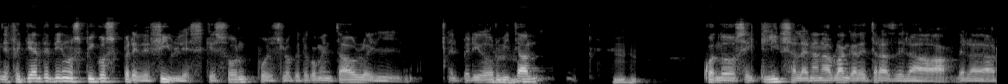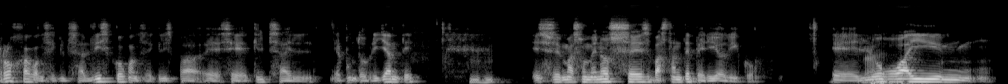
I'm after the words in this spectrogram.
efectivamente tiene unos picos predecibles, que son, pues, lo que te he comentado, el, periodo orbital, cuando se eclipsa la enana blanca detrás de la, roja, cuando se eclipsa el disco, cuando se eclipsa, eh, se eclipsa el, punto brillante. Eso más o menos es bastante periódico. Eh, luego hay, mm,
